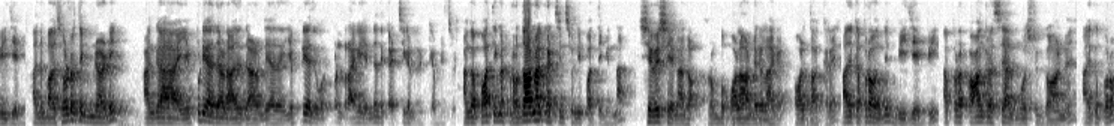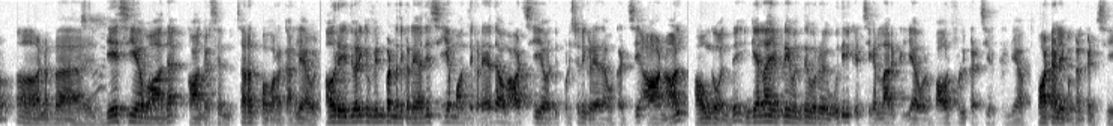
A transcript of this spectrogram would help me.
பிஜேபி. அந்த சொல்கிறதுக்கு முன்னாடி அங்கே எப்படி அதோட அது எப்படி அது ஒர்க் பண்ணுறாங்க எந்தெந்த கட்சிகள் இருக்குது அப்படின்னு சொல்லி. அங்கே பார்த்தீங்கன்னா பிரதான கட்சின்னு சொல்லி பார்த்தீங்கன்னா சிவசேனா தான் ரொம்ப பல ஆண்டுகளாக பால் தாக்கரே அதுக்கப்புறம் வந்து பிஜேபி அப்புறம் காங்கிரஸ் ஆல்மோஸ்ட் கானு அதுக்கப்புறம் நம்ம தேசியவாத காங்கிரஸ் சரத் பவார் இருக்கார் இல்லையா அவர். அவர் இது வரைக்கும் வின் பண்ணது கிடையாது சிஎம் வந்து கிடையாது அவங்க ஆட்சியை வந்து பிடிச்சதும் கிடையாது அவங்க கட்சி. ஆனால் அவங்க வந்து இங்கெல்லாம் எப்படி வந்து ஒரு உதிரி கட்சிகள்லாம் இருக்கு இல்லையா ஒரு பவர்ஃபுல் கட்சி இருக்கு இல்லையா பாட்டாளி மக்கள் கட்சி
